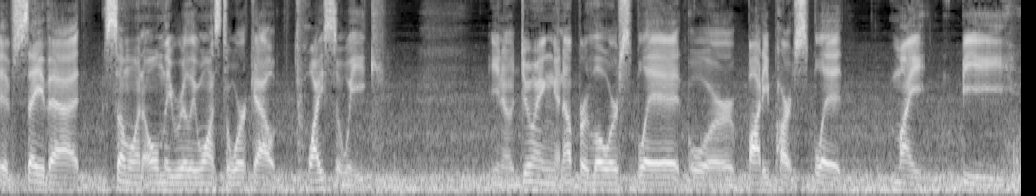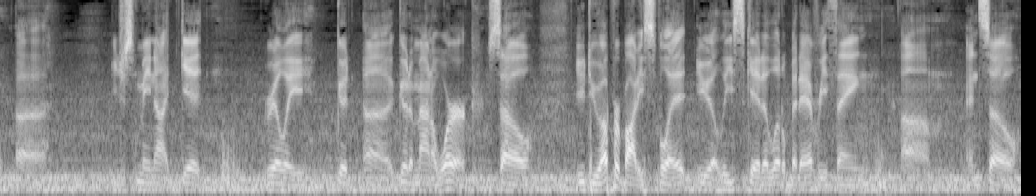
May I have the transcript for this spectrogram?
if say that someone only really wants to work out twice a week, you know, doing an upper lower split or body part split might be uh, you just may not get really good uh, good amount of work. So you do upper body split, you at least get a little bit of everything, um, and so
